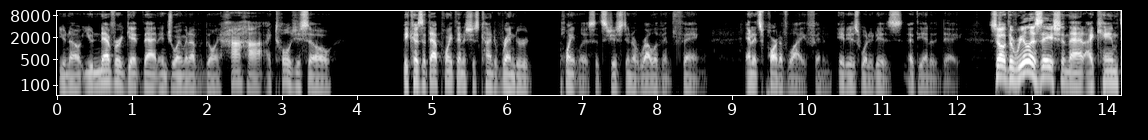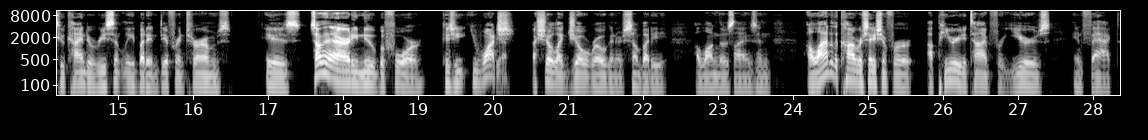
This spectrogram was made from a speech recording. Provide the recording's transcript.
You know, you never get that enjoyment of going, ha ha, I told you so. Because at that point, then it's just kind of rendered pointless. It's just an irrelevant thing. And it's part of life. And it is what it is at the end of the day. So the realization that I came to kind of recently, but in different terms, is something that I already knew before. Because you, you watch a show like Joe Rogan or somebody along those lines, and a lot of the conversation for a period of time, for years, in fact,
